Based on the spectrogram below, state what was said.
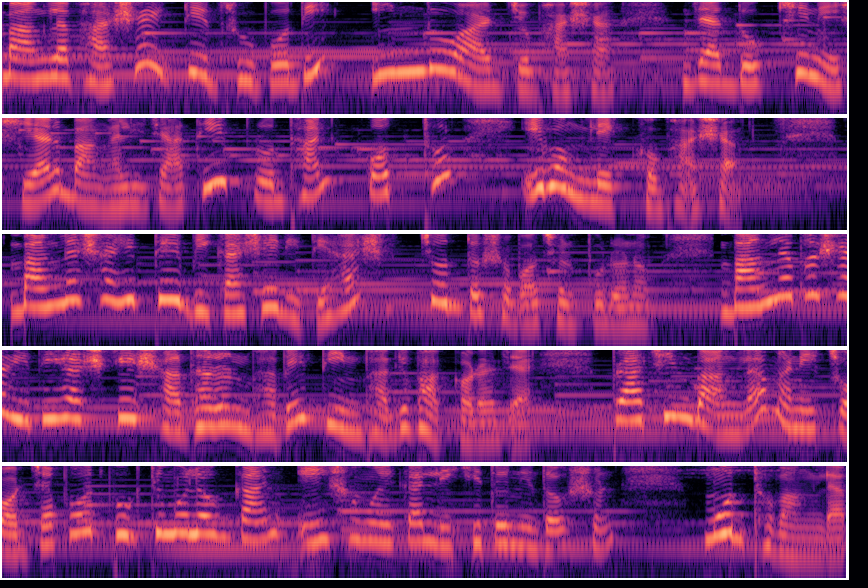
বাংলা ভাষা একটি ধ্রুপদী ইন্দো আর্য ভাষা, যা দক্ষিণ এশিয়ার বাঙালি জাতির প্রধান কথ্য এবং লেখ্য ভাষা। বাংলা সাহিত্যের বিকাশের ইতিহাস চোদ্দশো বছর পুরনো। বাংলা ভাষার ইতিহাসকে সাধারণভাবে তিন ভাগে ভাগ করা যায়। প্রাচীন বাংলা মানে চর্যাপদ ভক্তিমূলক গান, এই সময়কার লিখিত নিদর্শন মধ্য বাংলা।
